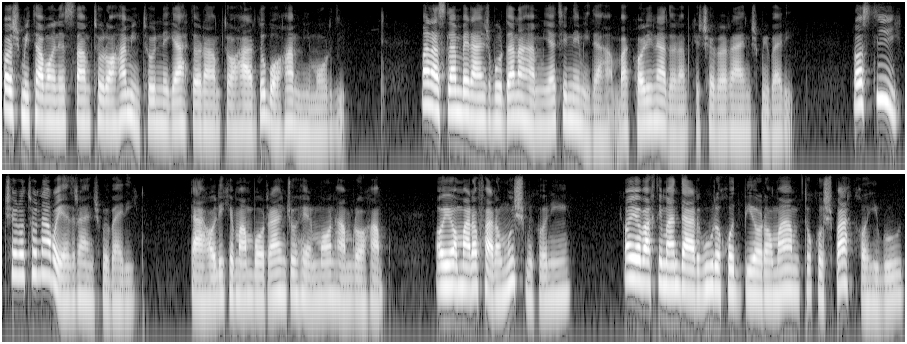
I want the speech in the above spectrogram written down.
کاش می توانستم تو را همینطور نگه دارم تا هر دو با هم می مردی. من اصلا به رنج بردن اهمیتی نمی دهم و کاری ندارم که چرا رنج می بری. راستی چرا تو نباید رنج ببری؟ در حالی که من با رنج و هرمان همراهم آیا مرا فراموش می کنی؟ آیا وقتی من در گور خود بیارامم تو خوشبخت خواهی بود؟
